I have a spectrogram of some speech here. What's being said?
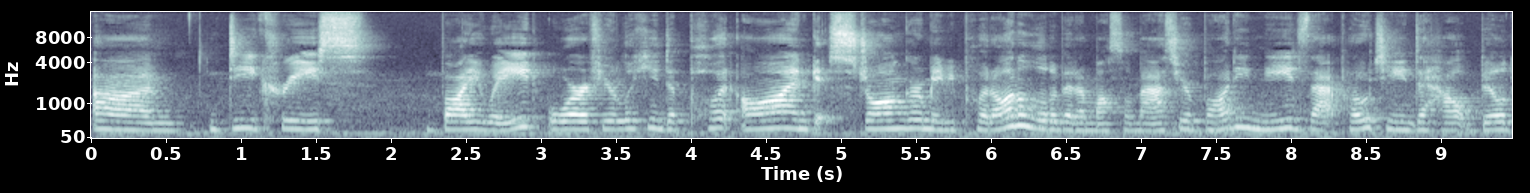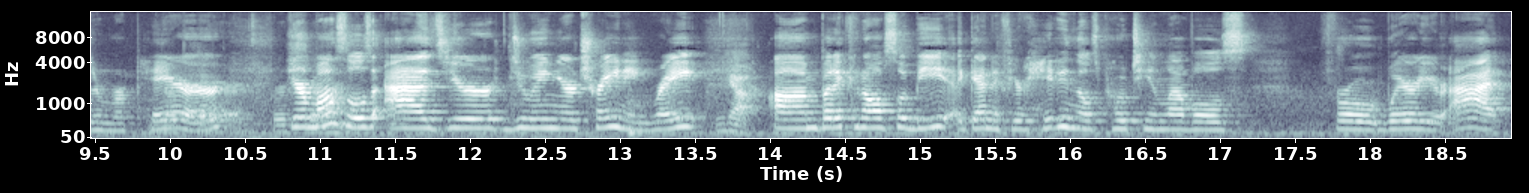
um, decrease body weight or if you're looking to put on get stronger maybe put on a little bit of muscle mass your body needs that protein to help build and repair, Repair, your sure. muscles as you're doing your training right Yeah. um, but it can also be again if you're hitting those protein levels for where you're at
